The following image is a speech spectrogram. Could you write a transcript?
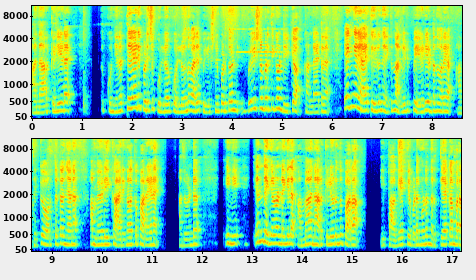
അനാർക്കലിയുടെ കുഞ്ഞിനെ തേടി പിടിച്ച് കൊല്ലു കൊല്ലുമെന്ന് വരെ ഭീഷണിപ്പെടുത്തോ ഭീഷണിപ്പെടുത്തിക്കൊണ്ടിരിക്കുക കണ്ണേട്ടനെ. എങ്ങനെയായി തീരുന്ന എനിക്ക് നല്ലൊരു പേടിയുണ്ടെന്ന് പറയാം. അതൊക്കെ ഓർത്തിട്ടാ ഞാൻ അമ്മയോട് ഈ കാര്യങ്ങളൊക്കെ പറയണേ. അതുകൊണ്ട് ഇനി എന്തെങ്കിലും ഉണ്ടെങ്കിൽ അമ്മ അനാർക്കലിയോടൊന്ന് പറ. ഈ പകയൊക്കെ ഇവിടെ കൂടെ നിർത്തിയാക്കാൻ പറ.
